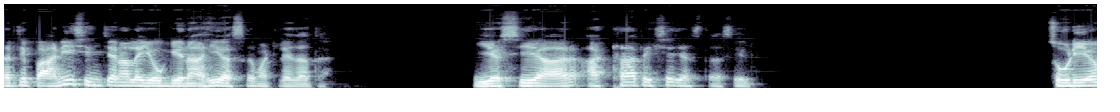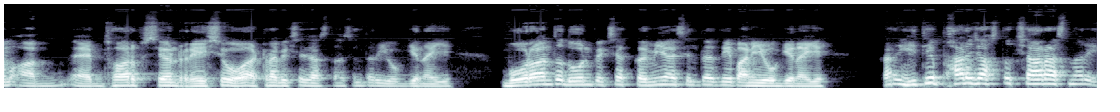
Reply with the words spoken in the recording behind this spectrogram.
तर ते पाणी सिंचनाला योग्य नाही असं म्हटलं जातं. एस सी आर अठरापेक्षा जास्त असेल. सोडियम ऍब्झॉर्प्शन रेशो अठरापेक्षा जास्त असेल तर योग्य नाहीये. बोरांचं दोन पेक्षा कमी असेल तर ते पाणी योग्य नाहीये. कारण इथे फार जास्त क्षार असणार. आहे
